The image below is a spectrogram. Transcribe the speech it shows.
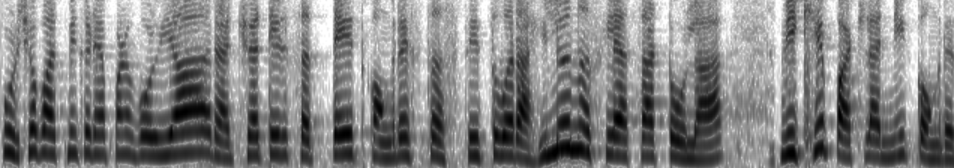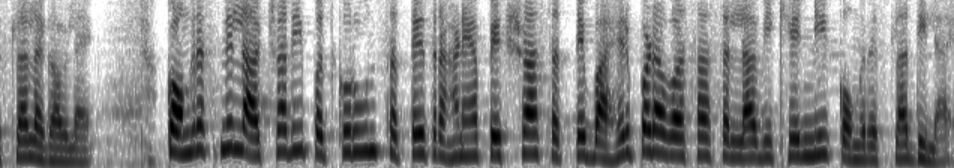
पुढच्या बातमीकडे आपण वळूया. राज्यातील सत्तेत काँग्रेसचं अस्तित्व राहिलं नसल्याचा टोला विखे पाटलांनी काँग्रेसला लगावलाय. काँग्रेसने लाचारी पत्करून सत्तेत राहण्यापेक्षा सत्तेबाहेर पडावा असा सल्ला विखेंनी काँग्रेसला दिलाय.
